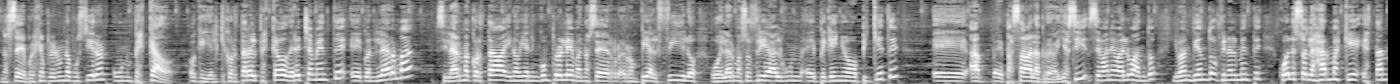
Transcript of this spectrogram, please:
no sé, por ejemplo, en una pusieron un pescado. Ok, el que cortara el pescado derechamente eh, con el arma. Si la arma cortaba y no había ningún problema, no se rompía el filo o el arma sufría algún eh, pequeño piquete, eh, a- eh, pasaba la prueba. Y así se van evaluando y van viendo finalmente cuáles son las armas que están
